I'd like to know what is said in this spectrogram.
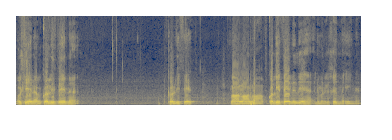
โอเคนะกดรีเฟซนะ กดรีเฟซ รอรอรอกดรีเฟซเรื่อยๆฮะเดี๋ยวมันก็ขึ้นมาเองเนะ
